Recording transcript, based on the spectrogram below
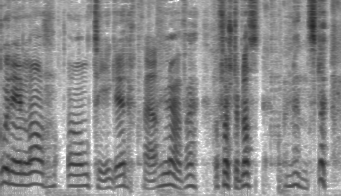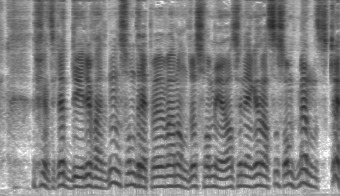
gorilla, og tiger, Ja. løve og førsteplass menneske. Det finnes ikke et dyr i verden som dreper hverandre så mye av sin egen rase som menneske.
